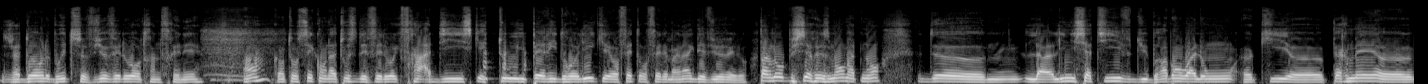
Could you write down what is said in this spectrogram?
J'adore le bruit de ce vieux vélo en train de freiner. Hein? Quand on sait qu'on a tous des vélos avec frein à disque et tout hyper hydraulique et en fait on fait les malins avec des vieux vélos. Parlons plus sérieusement maintenant de euh, l'initiative du Brabant Wallon euh, qui euh, permet euh,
